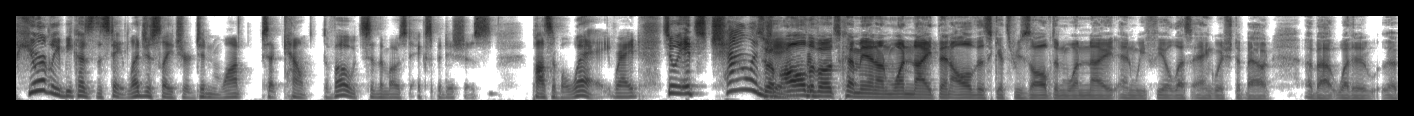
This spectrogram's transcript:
purely because the state legislature didn't want to count the votes in the most expeditious possible way, right? So it's challenging. So if all the votes come in on one night, then all of this gets resolved in one night, and we feel less anguished about about whether uh,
